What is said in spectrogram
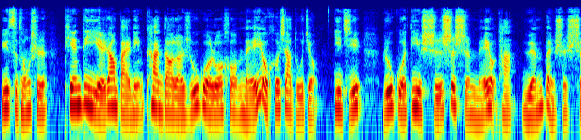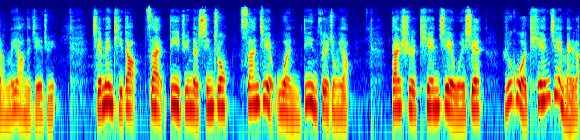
与此同时，天帝也让百灵看到了，如果罗侯没有喝下毒酒，以及如果第十世时没有他，原本是什么样的结局。前面提到，在帝君的心中，三界稳定最重要。但是天界为先，如果天界没了，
